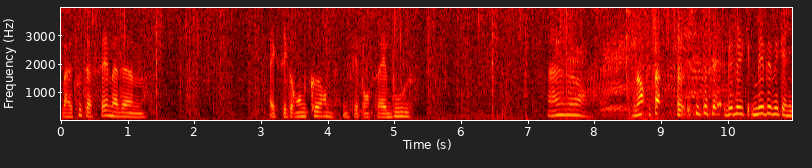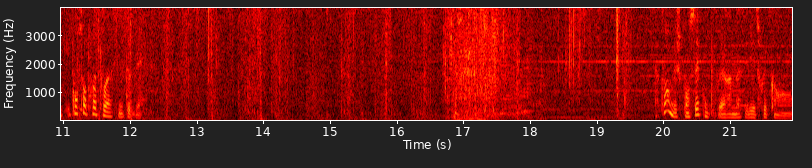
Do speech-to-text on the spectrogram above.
Bah tout à fait madame. Avec ses grandes cornes, il me fait penser à Boule. Alors... Non, pas... euh, s'il te plaît, bébé, bébé mécanique, concentre-toi s'il te plaît. Attends, mais je pensais qu'on pouvait ramasser des trucs en...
